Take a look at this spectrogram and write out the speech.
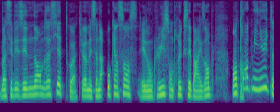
Bah, c'est des énormes assiettes, quoi, tu vois, mais ça n'a aucun sens. Et donc, lui, son truc, c'est par exemple, en 30 minutes,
